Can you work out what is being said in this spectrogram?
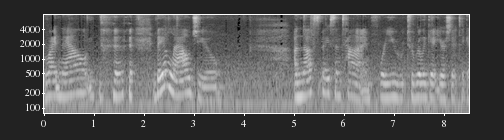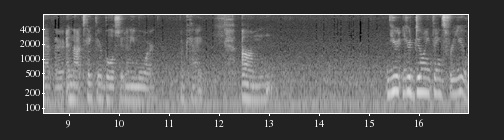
right now they allowed you enough space and time for you to really get your shit together and not take their bullshit anymore. Okay? Um, you're, you're doing things for you.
